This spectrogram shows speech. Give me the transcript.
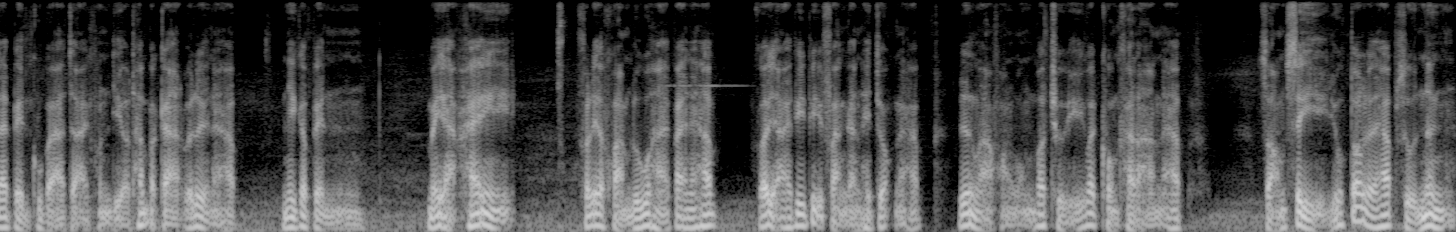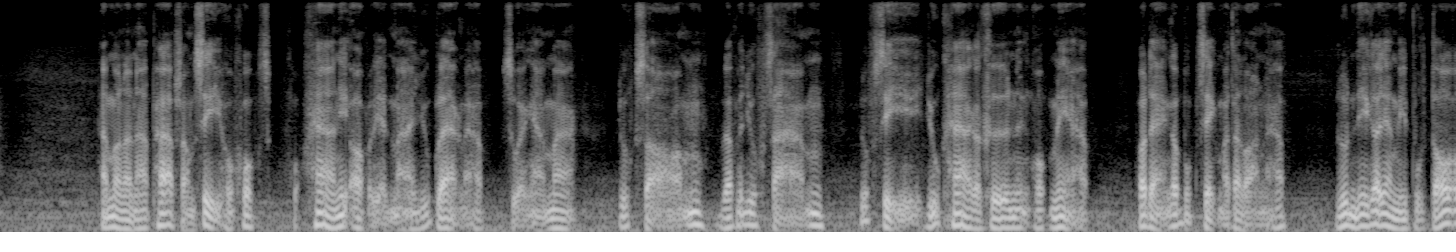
ได้เป็นครูบาอาจารย์คนเดียวท่านประกาศไว้เลยนะครับ นี่ก็เป็นไม่อยากให้เขาเรียกความรู้หายไปนะครับ ก็อยากให้พี่ๆฟังกันให้จบนะครับ เรื่องราวของหลวงพ่อฉุยวัดคงคารามนะครับสองสี่ยุคต้นเลยครับศูนย์หนึ่งทำมรณภาพสองสี่หกหกหกห้านี่ออกเหรียญมายุคแรกนะครับ สวยงามมาก ยุคสองแล้วก็ยุคสามยุคสี่ยุคห้าก็คือหนึ่งหกเนี่ยครับเพราะแดงก็ปลุกเสกมาตลอดนะครับ รุ่นนี้ก็ยังมีปู่โต๊ะ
